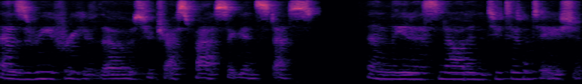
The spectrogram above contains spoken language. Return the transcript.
as we forgive those who trespass against us. And lead us not into temptation,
